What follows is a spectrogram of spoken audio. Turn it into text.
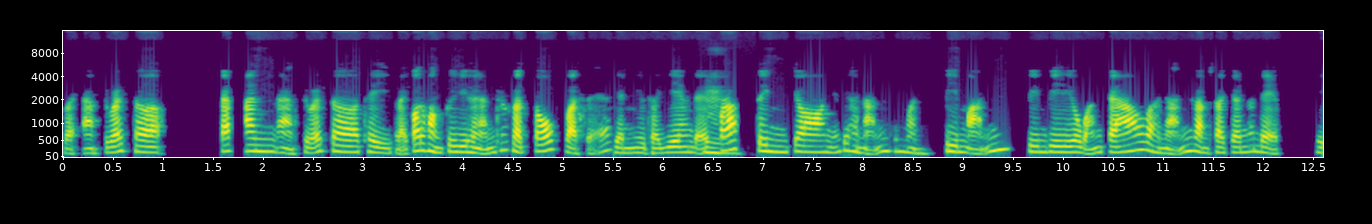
Về art director các anh art director thì lại có phần tư duy hình ảnh rất là tốt và sẽ dành nhiều thời gian để ừ. crafting cho những cái hình ảnh của mình. Phim ảnh phim video quảng cáo và hình ảnh làm sao cho nó đẹp thì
